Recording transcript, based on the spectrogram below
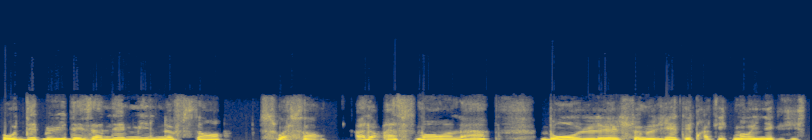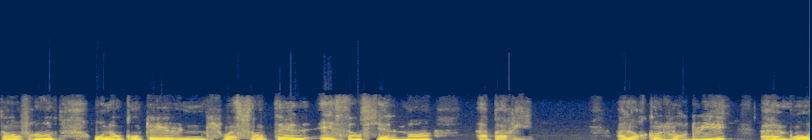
au début des années 1960. Alors à ce moment-là, bon, les sommeliers étaient pratiquement inexistants en France. On en comptait une soixantaine, essentiellement à Paris. Alors qu'aujourd'hui, hein, bon,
